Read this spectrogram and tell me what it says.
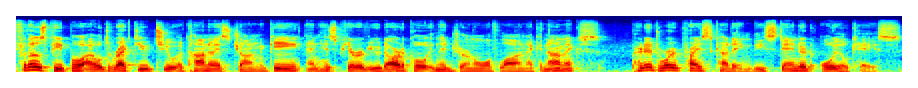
For those people, I will direct you to economist John McGee and his peer reviewed article in the Journal of Law and Economics Predatory Price Cutting, the Standard Oil Case.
